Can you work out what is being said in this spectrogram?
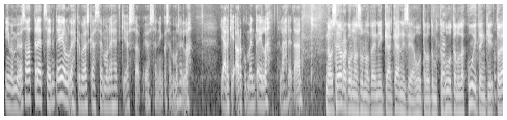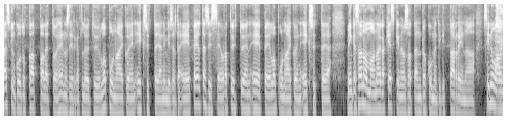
Niin mä myös ajattelen, että se nyt ei ollut ehkä myöskään semmoinen hetki, jossa, jossa niinku semmoisilla järkiargumenteilla lähdetään. No seurakunnan suunnalta ei niinkään kännisiä huuteluita, mutta huuteluita kuitenkin. Tuo äsken kuultu kappale, tuo Heinäsirkat löytyy lopun aikojen eksyttäjä nimiseltä EPltä, siis seurat yhtyeen EP lopun aikojen eksyttäjä, minkä sanoma on aika keskeinen osa tämän dokumentinkin tarinaa. Sinua on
